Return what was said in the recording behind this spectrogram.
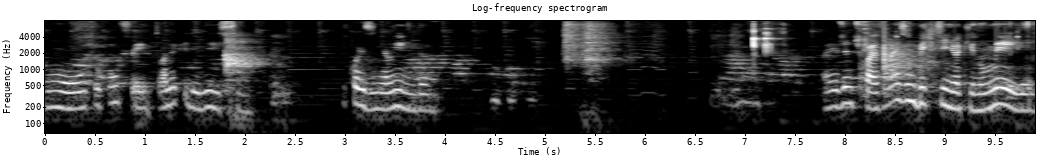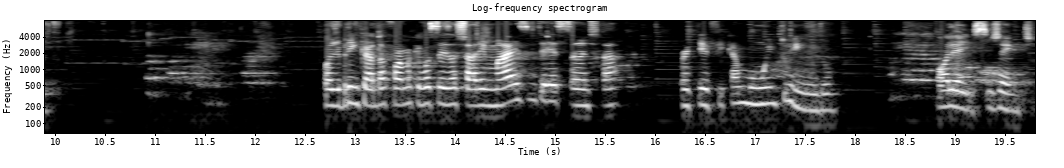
um outro confeito. Olha que delícia. Que coisinha linda. Aí a gente faz mais um biquinho aqui no meio. Pode brincar da forma que vocês acharem mais interessante, tá? porque fica muito lindo. Olha isso, gente.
